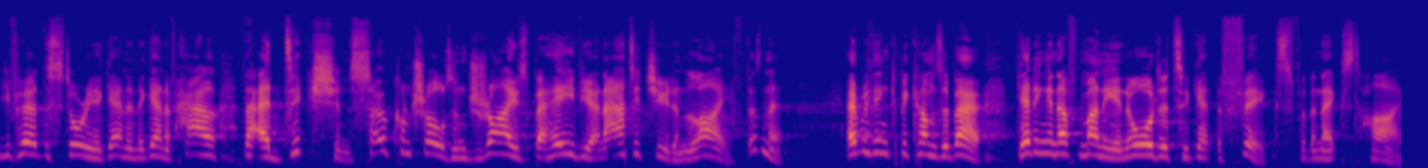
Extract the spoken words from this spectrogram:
You've heard the story again and again of how that addiction so controls and drives behavior and attitude and life, doesn't it? Everything becomes about getting enough money in order to get the fix for the next high.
